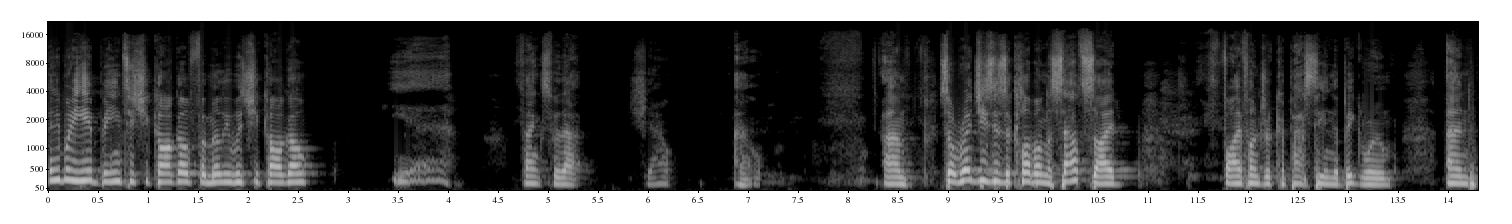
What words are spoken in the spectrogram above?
Anybody here been to Chicago? Familiar with Chicago? Yeah. Thanks for that shout out. Um, so Reggie's is a club on the south side, 500 capacity in the big room. And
